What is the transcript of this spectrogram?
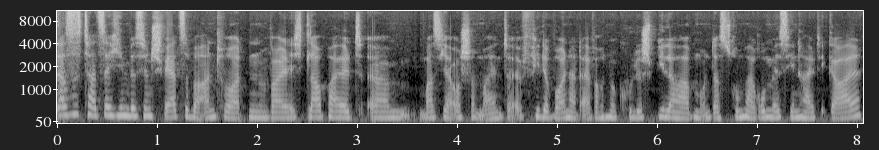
Das ist tatsächlich ein bisschen schwer zu beantworten, weil ich glaube halt, ähm, was ich ja auch schon meinte, viele wollen halt einfach nur coole Spiele haben und das drumherum ist ihnen halt egal.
